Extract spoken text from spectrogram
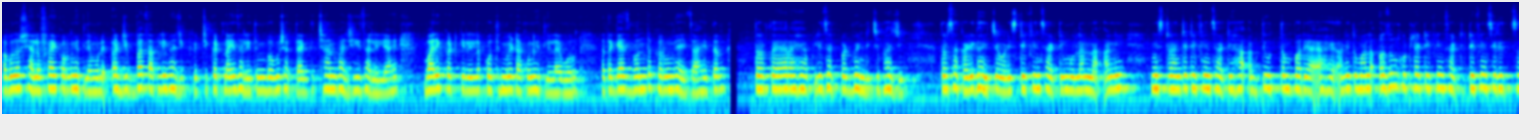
अगोदर शॅलो फ्राय करून घेतल्यामुळे अजिबात आपली भाजी चिकट नाही झाली. तुम्ही बघू शकता अगदी छान भाजी ही झालेली आहे. बारीक कट केलेलं कोथिंबीर टाकून घेतलेला आहे वरून. आता गॅस बंद करून घ्यायचा आहे तर तर तयार आहे आपली झटपट भेंडीची भाजी. तर सकाळी घाईच्या वेळेस टिफिनसाठी मुलांना आणि मिस्टरांच्या टिफिनसाठी हा अगदी उत्तम पर्याय आहे. आणि तुम्हाला अजून कुठल्या टिफिनसाठी टिफिन सिरीजचं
